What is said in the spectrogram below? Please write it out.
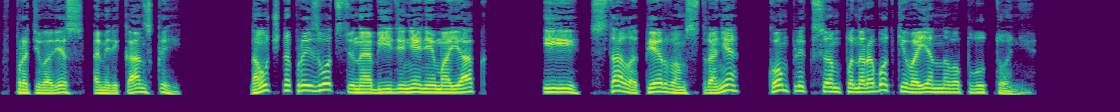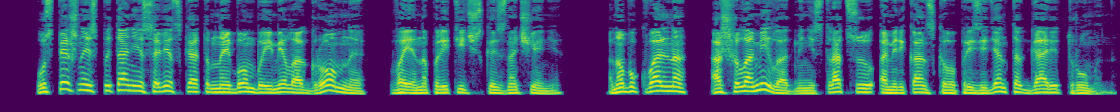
в противовес американской научно-производственное объединение «Маяк» и стало первым в стране комплексом по наработке военного плутония. Успешное испытание советской атомной бомбы имело огромное военно-политическое значение. Оно буквально ошеломило администрацию американского президента Гарри Трумана.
